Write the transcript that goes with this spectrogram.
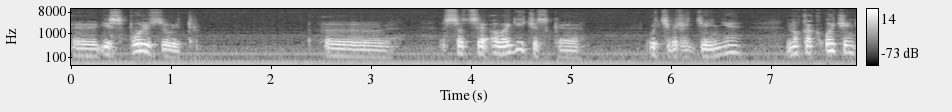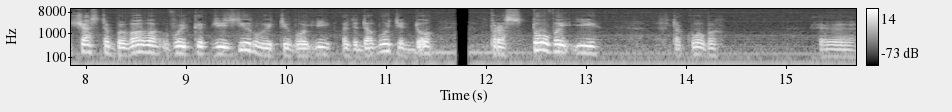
э, использует э, социологическое утверждение, но, как очень часто бывало, вульгаризирует его и доводит до простого и такого э,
